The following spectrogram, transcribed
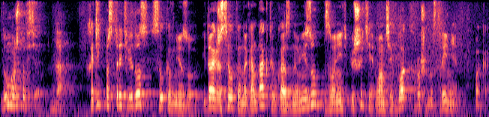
Думаю, что все. Да. Хотите посмотреть видос? Ссылка внизу. И также ссылка на контакты, указанные внизу. Звоните, пишите. Вам всех благ, хорошего настроения. Пока.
